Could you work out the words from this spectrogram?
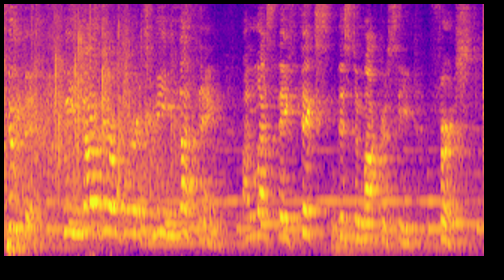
stupid. We know their words mean nothing unless they fix this democracy first.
